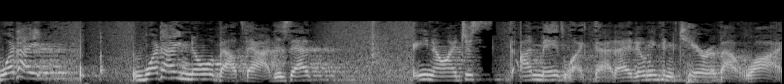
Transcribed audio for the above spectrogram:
what I what I know about that is that you know, I just I'm made like that. I don't even care about why.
